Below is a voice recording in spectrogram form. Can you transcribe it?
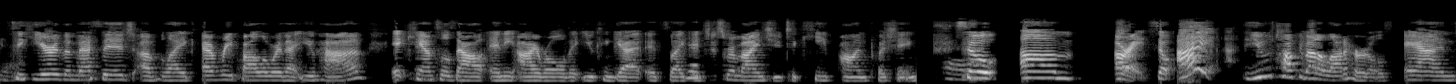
yeah. to hear the message of like every follower that you have, it cancels out any eye roll that you can get. It's like, yeah. it just reminds you to keep on pushing. So Um, all right. So I, you've talked about a lot of hurdles and,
